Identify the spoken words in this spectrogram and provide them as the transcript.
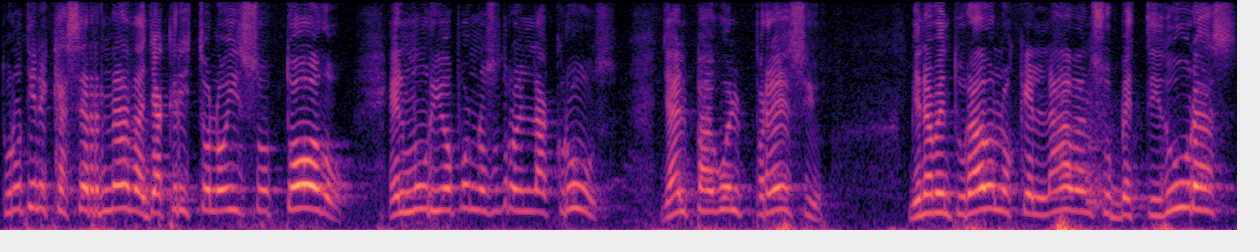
Tú no tienes que hacer nada, ya Cristo lo hizo todo. Él murió por nosotros en la cruz, ya Él pagó el precio. Bienaventurados los que lavan sus vestiduras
